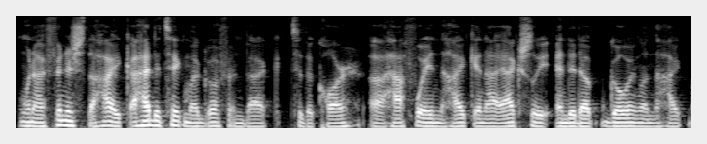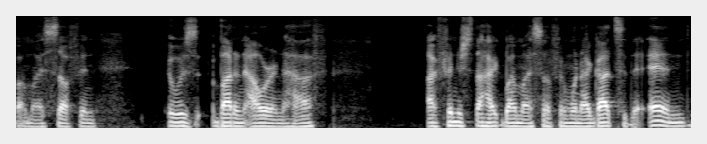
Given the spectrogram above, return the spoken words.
when I finished the hike, I had to take my girlfriend back to the car uh, halfway in the hike, and I actually ended up going on the hike by myself. And it was about an hour and a half. I finished the hike by myself, and when I got to the end,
